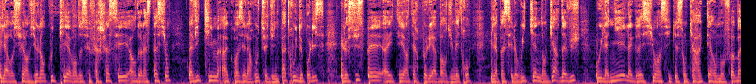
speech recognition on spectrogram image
Il a reçu un violent coup de pied avant de se faire chasser hors de la station. La victime a croisé la route d'une patrouille de police et le suspect a été interpellé à bord du métro. Il a passé le week-end en garde à vue où il a nié l'agression ainsi que son caractère homophobe.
